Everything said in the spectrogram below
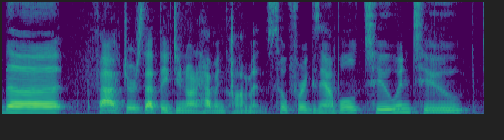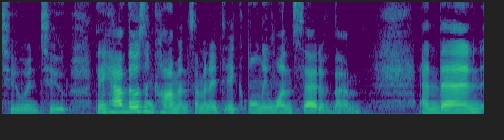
the factors that they do not have in common. So for example, 2 and 2, 2 and 2. They have those in common, so I'm going to take only one set of them. And then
